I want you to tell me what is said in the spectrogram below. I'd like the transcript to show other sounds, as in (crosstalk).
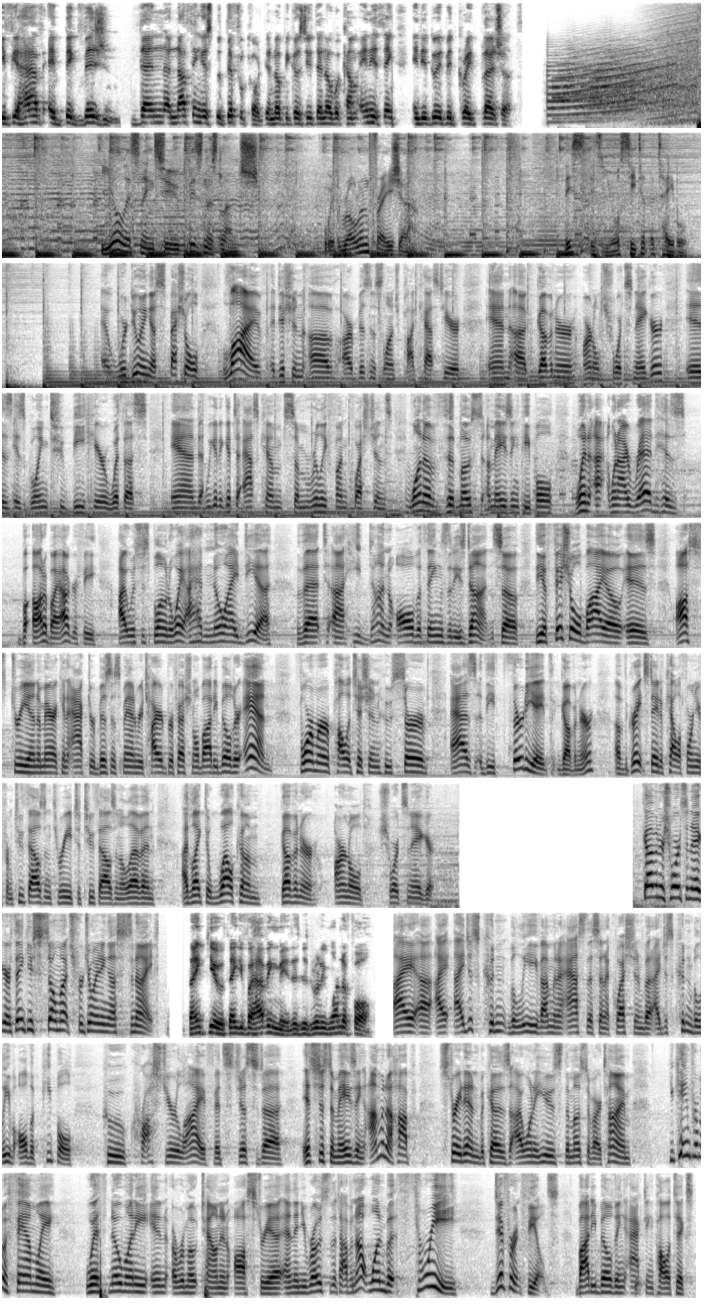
if you have a big vision, then nothing is too difficult, you know, because you then overcome anything and you do it with great pleasure. You're listening to Business Lunch with Roland Frasier. This is your seat at the table. Uh, we're doing a special live edition of our Business Lunch podcast here, and uh, Governor Arnold Schwarzenegger is, is going to be here with us, and we're going to get to ask him some really fun questions. One of the most amazing people, when I, when I read his autobiography, I was just blown away. I had no idea that uh, he'd done all the things that he's done. So the official bio is Austrian American actor, businessman, retired professional bodybuilder, and former politician who served as the 38th governor of the great state of California from 2003 to 2011. I'd like to welcome Governor Arnold Schwarzenegger. Governor Schwarzenegger, thank you so much for joining us tonight. Thank you. Thank you for having me. This is really wonderful. I, uh, I, I just couldn't believe, I'm going to ask this in a question, but I just couldn't believe all the people who crossed your life. It's just, uh, it's just amazing. I'm going to hop straight in because I want to use the most of our time. You came from a family with no money in a remote town in Austria, and then you rose to the top of not one, but three different fields bodybuilding, acting, politics.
